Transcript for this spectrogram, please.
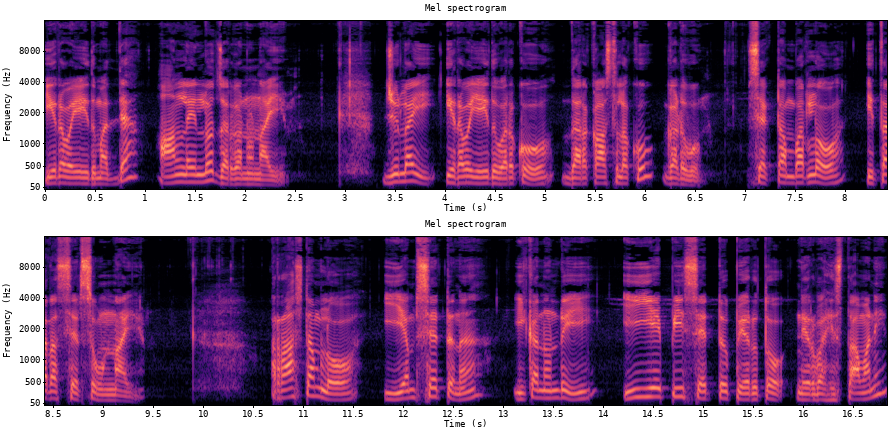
ఇరవై ఐదు మధ్య ఆన్లైన్లో జరగనున్నాయి. జూలై ఇరవై ఐదు వరకు దరఖాస్తులకు గడువు. సెప్టెంబర్లో ఇతర సెట్స్ ఉన్నాయి. రాష్ట్రంలో ఎంసెట్ను ఇక నుండి ఈఏపీ సెట్ పేరుతో నిర్వహిస్తామని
